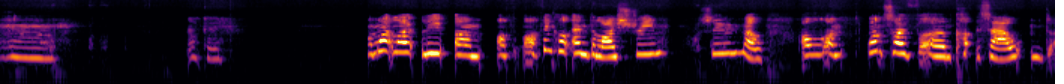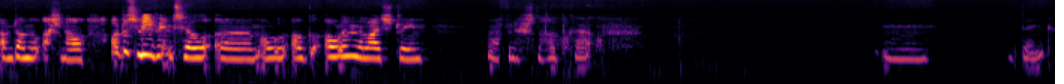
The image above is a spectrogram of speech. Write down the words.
Mm. Okay. I might like leave, um I, th I think I'll end the live stream soon. Well, I'll um once I've um cut this out and I'm done. Actually, no, I'll just leave it until um I'll I'll go, I'll end the live stream when I finish the hubcap. Mm, I think.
